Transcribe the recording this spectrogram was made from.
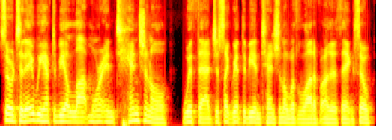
so today we have to be a lot more intentional with that, just like we have to be intentional with a lot of other things. So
